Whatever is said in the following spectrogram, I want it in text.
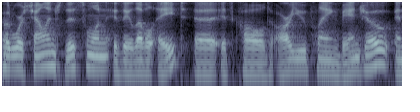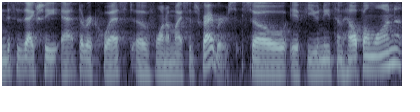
Codewars Challenge. This one is a level 8. Uh, it's called Are You Playing Banjo? And this is actually at the request of one of my subscribers. So if you need some help on one,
